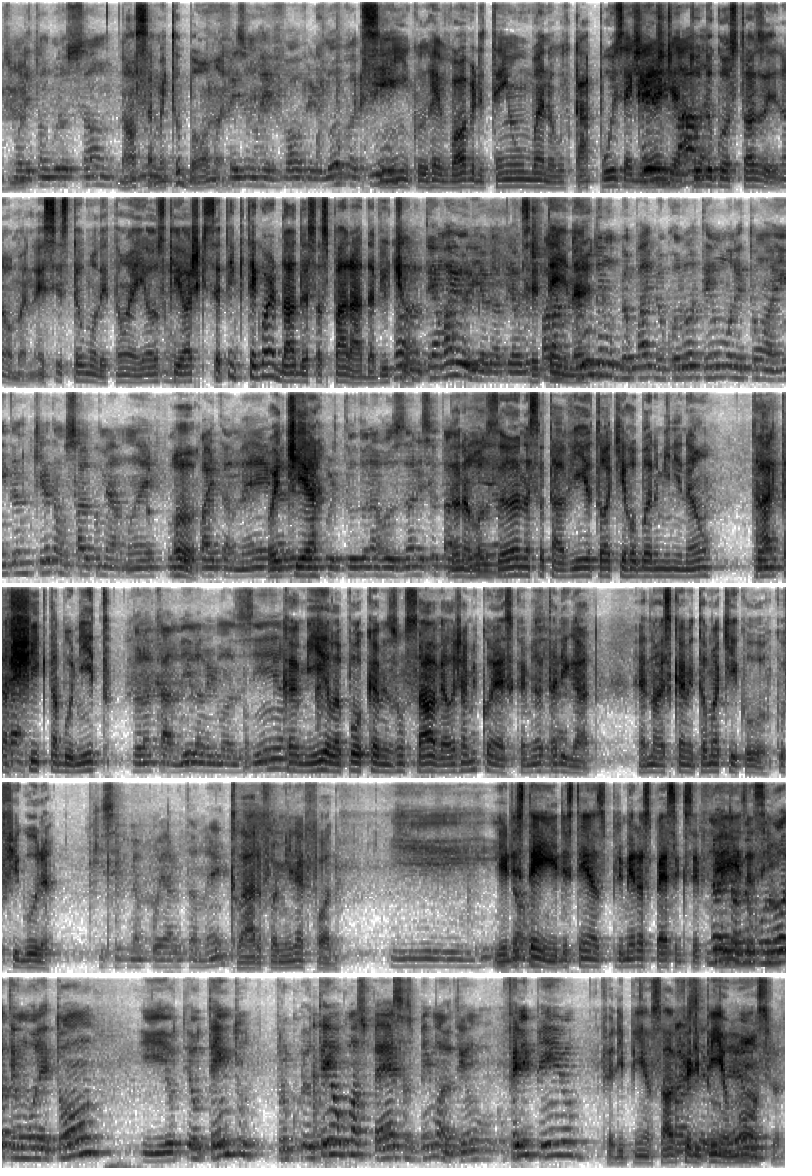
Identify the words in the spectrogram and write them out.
Os moletom grossão. Nossa, um- muito bom, mano. Fez um revólver louco aqui. Sim, com o revólver tem um, mano, o capuz é Cheio de grande, é tudo gostoso. Não, mano, esses teu moletom aí é os que eu acho que você tem que ter guardado essas paradas, viu, tio? Mano, tem a maioria, Gabriel. Você tem, né? tudo. Meu pai, meu coroa tem um moletom ainda. Queria dar um salve pra minha mãe, pro Ô. meu pai também. Oi, tia. por tudo. Dona Rosana e seu Tavinho. Dona Rosana, seu Tavinho, eu tô aqui roubando meninão. Tá, Dona tá Ca- chique, tá bonito. Dona Camila, minha irmãzinha. Camila, pô, Camis, um salve. Ela já me conhece, Camila tá ligado. É nóis, Cami, tamo aqui com, com figura. Que sempre me apoiaram também. Claro, família é foda. E, E eles então- têm, eles têm as primeiras peças que você Não, então fez, meu assim. coroa tem um moletom e eu, eu tento. Eu tenho algumas peças bem, mano. Eu tenho o Felipinho. Felipinho, salve Felipinho, meu. monstro.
